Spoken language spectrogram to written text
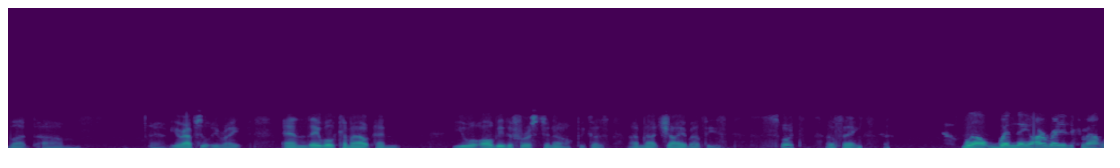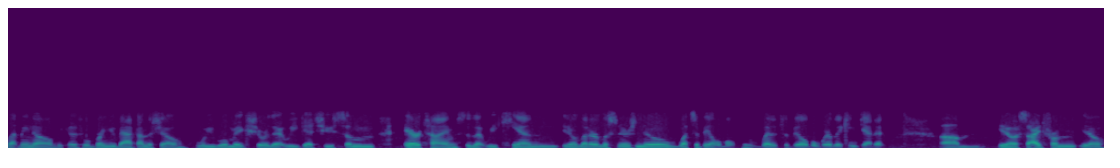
but um, yeah, you're absolutely right, and they will come out, and you will all be the first to know because I'm not shy about these sorts of things. Well, when they are ready to come out, let me know because we'll bring you back on the show. We will make sure that we get you some airtime so that we can, you know, let our listeners know what's available, when it's available, where they can get it. Um, you know, aside from you know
